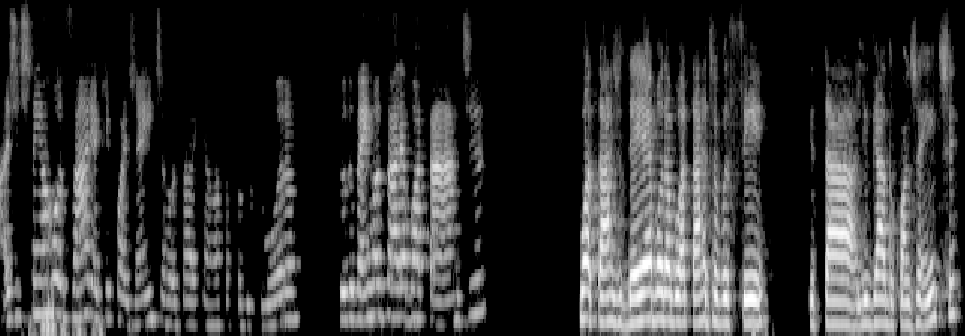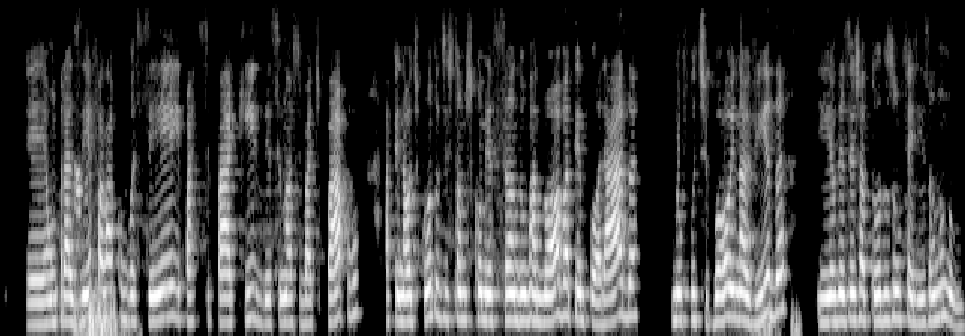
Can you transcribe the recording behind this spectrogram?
A gente tem a Rosária aqui com a gente, a Rosária que é a nossa produtora. Tudo bem, Rosária? Boa tarde. Boa tarde, Débora. Boa tarde a você que está ligado com a gente. É um prazer falar com você e participar aqui desse nosso bate-papo. Afinal de contas, estamos começando uma nova temporada no futebol e na vida. E eu desejo a todos um feliz ano novo.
